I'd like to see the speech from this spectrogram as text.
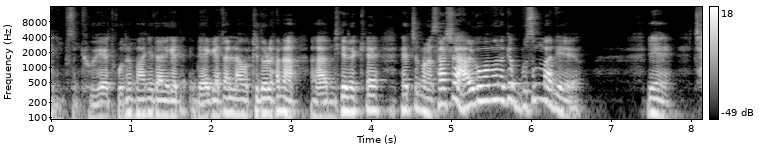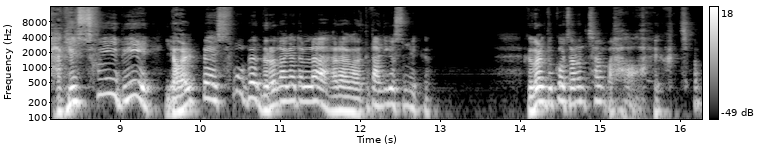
아니, 무슨 교회에 돈을 많이 내게, 내게 해달라고 기도를 하나. 아, 이렇게 했지만 사실 알고 보면 그게 무슨 말이에요. 예. 자기 수입이 10배, 20배 늘어나게 해달라라고 할 뜻 아니겠습니까? 그걸 듣고 저는 참, 아, 참,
